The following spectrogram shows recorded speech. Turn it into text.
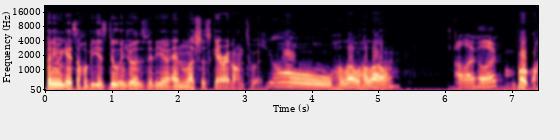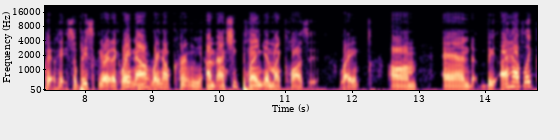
But anyway guys, I hope you guys do enjoy this video and let's just get right on to it. Yo, hello, hello. Hello, hello. Bro, okay, okay. So basically, right, like right now, right now, currently, I'm actually playing in my closet, right? Um, and I have like,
